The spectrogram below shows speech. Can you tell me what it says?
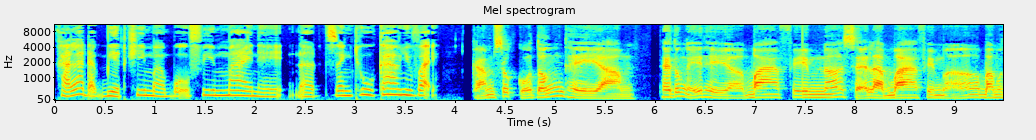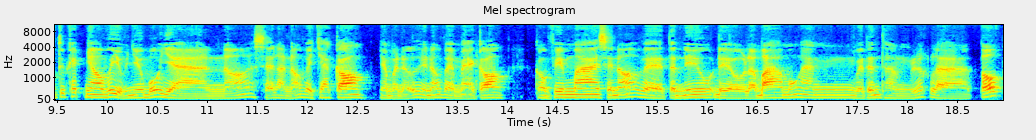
khá là đặc biệt khi mà bộ phim Mai này đạt doanh thu cao như vậy. Cảm xúc của Tuấn thì um, theo tôi nghĩ thì à, ba phim nó sẽ là ba phim ở ba mô típ khác nhau. Ví dụ như Bố già nó sẽ là nói về cha con, nhà bà nữ thì nói về mẹ con. Còn phim Mai sẽ nói về tình yêu đều là ba món ăn về tinh thần rất là tốt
